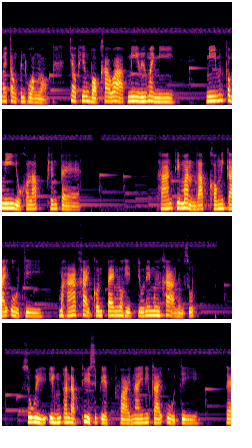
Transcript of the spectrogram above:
ไม่ต้องเป็นห่วงหรอก เจ้าเพียงบอกข้าว่ามีหรือไม่มี มีมันก็มีอยู่ขอรับเพียงแต่ ฐานที่มั่นลับของนิกายอูจี มหาไข่กลแปลงโลหิตอยู่ในมือข้าหนึ่งสุด สวีอิงอันดับที่ 11 ฝ่ายในนิกายอูจี แต่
